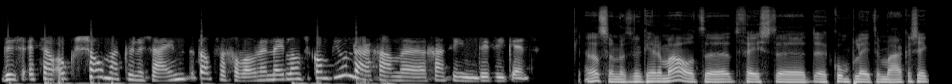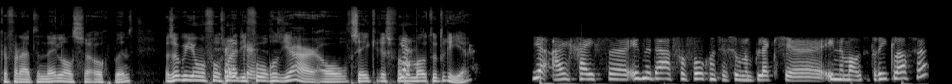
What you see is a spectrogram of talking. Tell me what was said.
Dus het zou ook zomaar kunnen zijn dat we gewoon een Nederlandse kampioen daar gaan, gaan zien dit weekend. Ja, dat zou natuurlijk helemaal het, uh, het feest de completer maken. Zeker vanuit een Nederlandse oogpunt. Dat is ook een jongen volgens mij die volgend jaar al zeker is van de Moto 3, hè? Ja, hij geeft inderdaad voor volgend seizoen een plekje in de Moto 3-klasse.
